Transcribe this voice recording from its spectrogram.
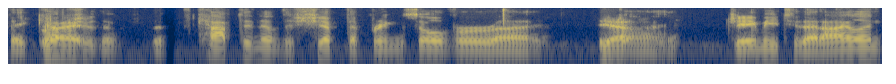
They capture the, the captain of the ship that brings over uh, Yeah. uh, Jaime to that island.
